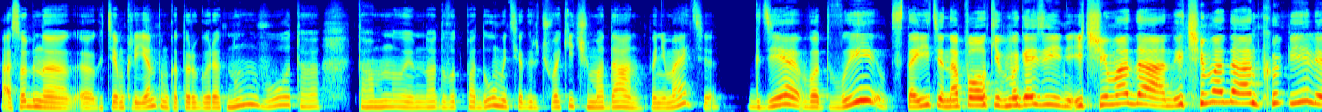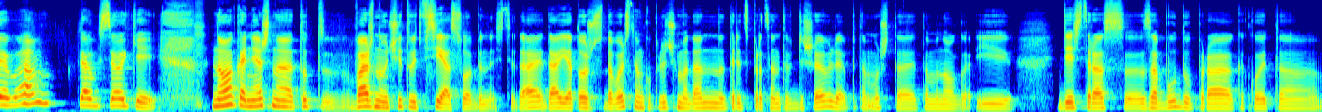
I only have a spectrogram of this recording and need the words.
особенно тем клиентам, которые говорят, ну, вот, а там, ну, им надо вот подумать, думать. Я говорю, чуваки, чемодан, понимаете? где вот вы стоите на полке в магазине, и чемодан, и чемодан купили, вам там все окей. Но, конечно, тут важно учитывать все особенности, да, да, я тоже с удовольствием куплю чемодан на 30% дешевле, потому что это много, и 10 раз забуду про какой-то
